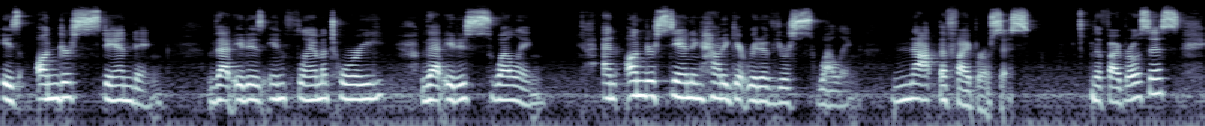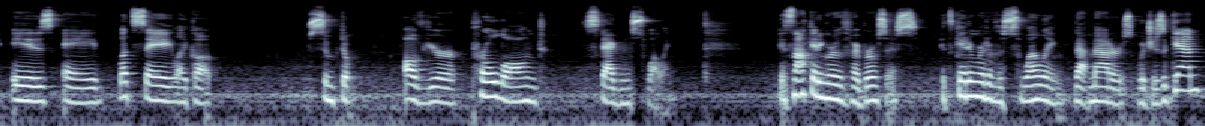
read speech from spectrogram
is understanding that it is inflammatory, that it is swelling, and understanding how to get rid of your swelling, not the fibrosis. The fibrosis is a, let's say, like a symptom of your prolonged stagnant swelling. It's not getting rid of the fibrosis, it's getting rid of the swelling that matters, which is again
